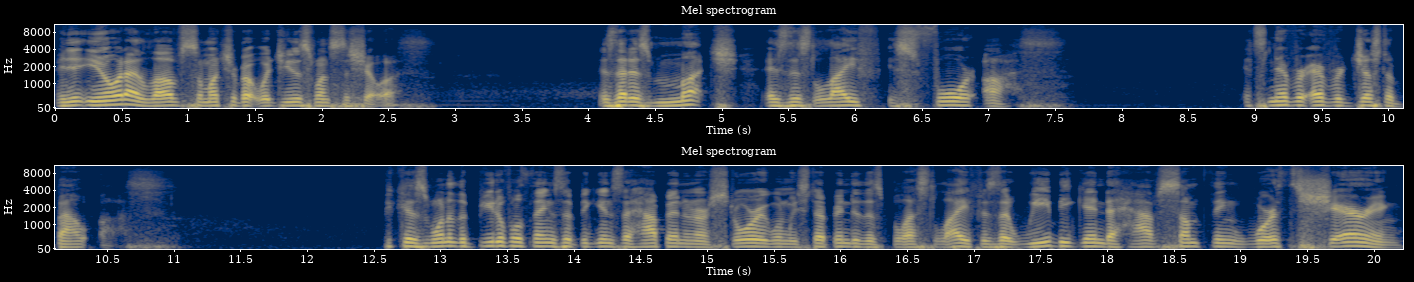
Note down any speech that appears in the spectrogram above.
And you know what I love so much about what Jesus wants to show us? Is that as much as this life is for us, it's never ever just about us. Because one of the beautiful things that begins to happen in our story when we step into this blessed life is that we begin to have something worth sharing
